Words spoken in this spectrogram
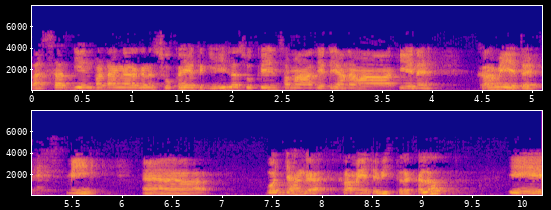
පස්සද්ධියෙන් පටන් අරගෙන සුඛයට ගිහිලා සුඛයෙන් සමාධියට යනවා කියන ක්‍රමයට මේ බොද්ධංග ක්‍රමයට විස්තර කළොත් ඒ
